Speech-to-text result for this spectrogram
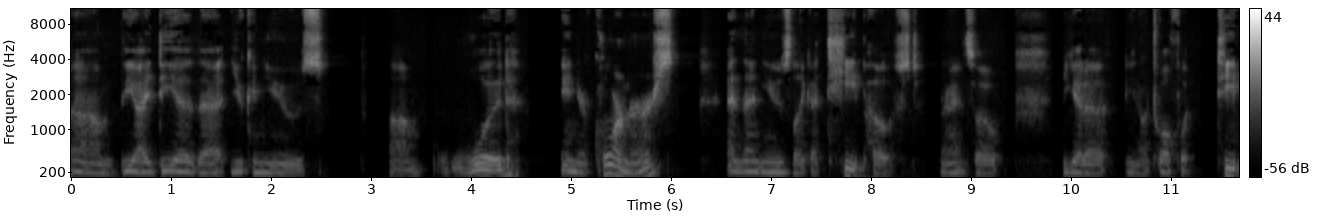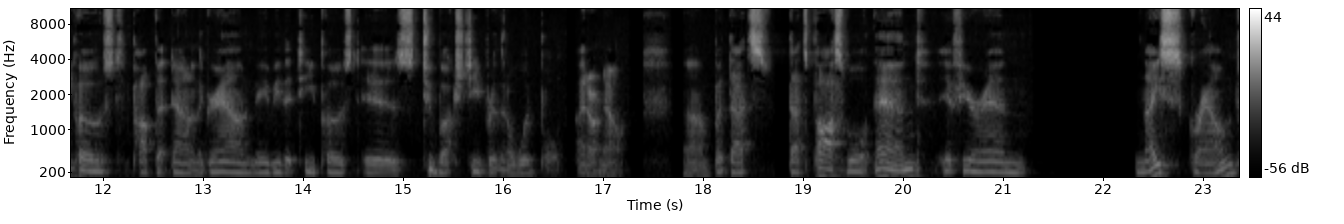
um, the idea that you can use um, wood in your corners and then use like a T post, right? So you get a, you know, 12 foot T post, pop that down on the ground. Maybe the T post is two bucks cheaper than a wood pole. I don't know, um, but that's that's possible. And if you're in nice ground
